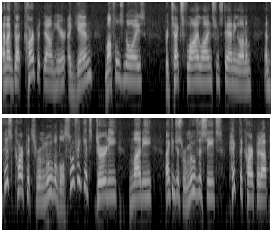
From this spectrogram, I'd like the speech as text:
And I've got carpet down here, again, muffles noise, protects fly lines from standing on them, and this carpet's removable. So if it gets dirty, muddy, I can just remove the seats, pick the carpet up,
